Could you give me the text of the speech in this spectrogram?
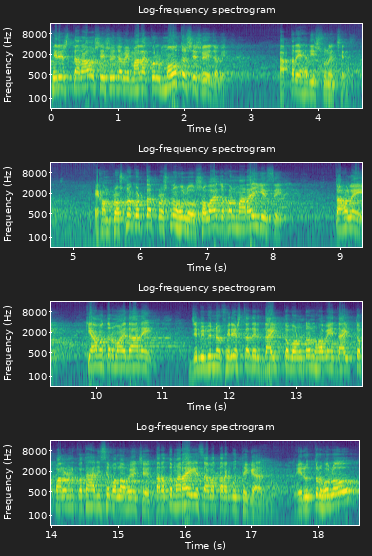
ফেরেশতারাও শেষ হয়ে যাবে, মালাকুল মৌতও শেষ হয়ে যাবে। আপনারা এই হাদিস শুনেছেন। এখন প্রশ্নকর্তার প্রশ্ন হলো, সবাই যখন মারাই গেছে, তাহলে কেয়ামতের ময়দানে যে বিভিন্ন ফেরেশতাদের দায়িত্ব বন্টন হবে, দায়িত্ব পালনের কথা হাদিসে বলা হয়েছে, তারা তো মারাই গেছে, আবার তারা কোথেকে আসবে? এর উত্তর হলো,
